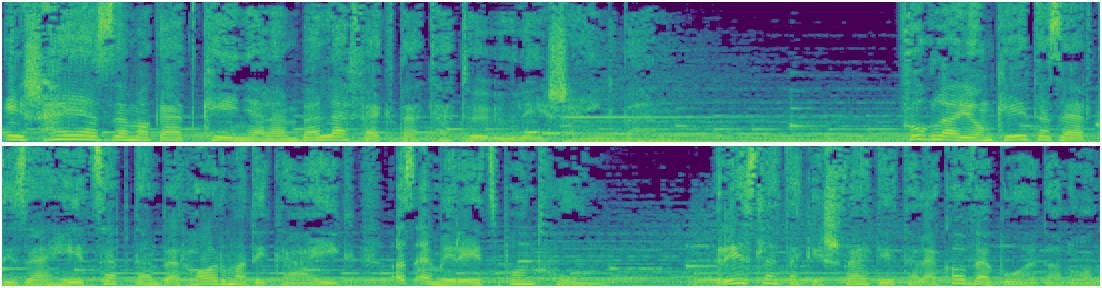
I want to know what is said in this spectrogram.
és helyezze magát kényelembe lefektethető üléseinkben. Foglaljon 2017. szeptember 3-áig az emirates.hu-n. Részletek és feltételek a weboldalon.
